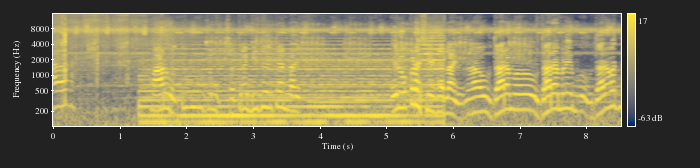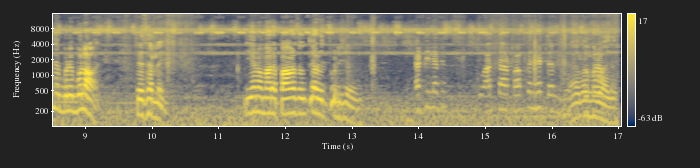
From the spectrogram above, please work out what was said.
આ મારું હતું સત્ર બીજું લાવ્યું એ રોકડે છે સર આ ઉધારામાં ઉધારા મને ઉધારા હોત ને મને બોલાવે શેસર લઈ એનો મારે પાવર તો ઉતારવું જ લે ફરવા જાય.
